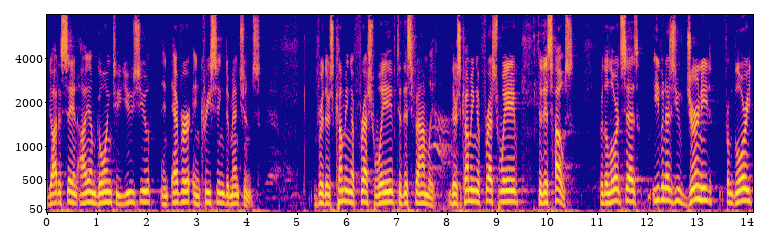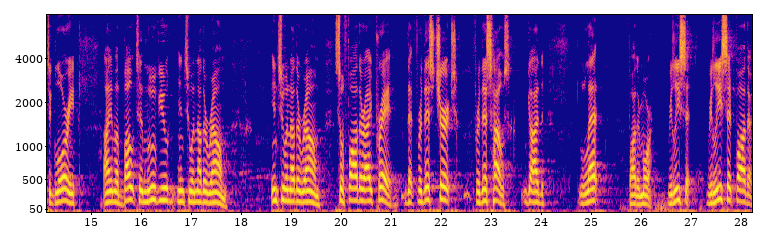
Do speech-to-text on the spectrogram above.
God is saying, I am going to use you in ever increasing dimensions. For there's coming a fresh wave to this family, there's coming a fresh wave to this house. For the Lord says, even as you've journeyed from glory to glory, I am about to move you into another realm. Into another realm. So, Father, I pray that for this church, for this house, God, let, Father, more. Release it. Release it, Father.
